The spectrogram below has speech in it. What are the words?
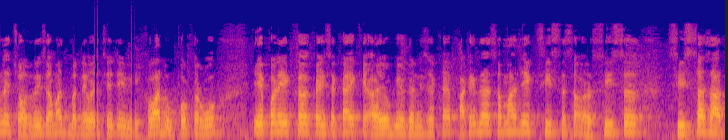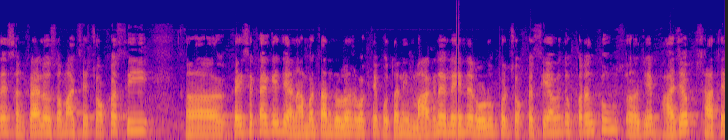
અને ચૌધરી સમાજ બંને વચ્ચે જે વિખવાદ ઊભો કરવો, એ પણ એક કહી શકાય કે અયોગ્ય ગણી શકાય. પાટીદાર સમાજ એક શિસ્ત શિસ્ત સાથે સંકળાયેલો સમાજ છે. ચોક્કસથી કહી શકાય કે જે અનામત આંદોલન વખતે પોતાની માગને લઈને રોડ ઉપર ચોક્કસથી આવે તો, પરંતુ જે ભાજપ સાથે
